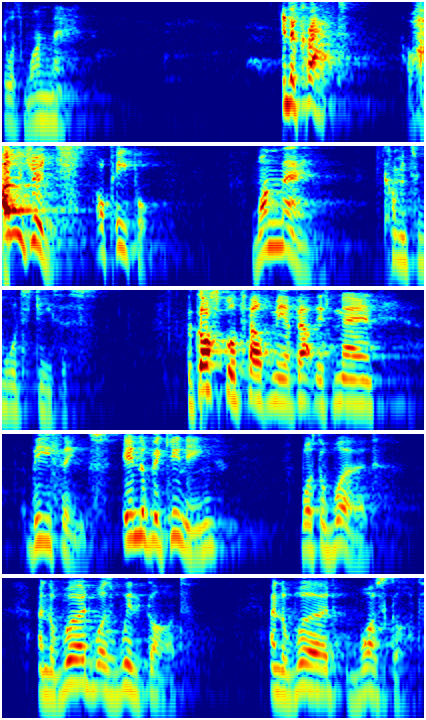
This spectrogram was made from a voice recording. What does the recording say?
there was one man in the crowd of hundreds of people. One man coming towards Jesus. The gospel tells me about this man these things. In the beginning was the Word, and the Word was with God, and the Word was God.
